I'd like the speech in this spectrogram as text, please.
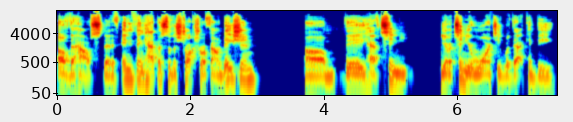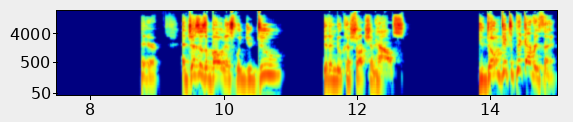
of the house. That if anything happens to the structure or foundation, um, they have 10, you have a 10 year warranty where that can be repaired. And just as a bonus, when you do get a new construction house, you don't get to pick everything.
